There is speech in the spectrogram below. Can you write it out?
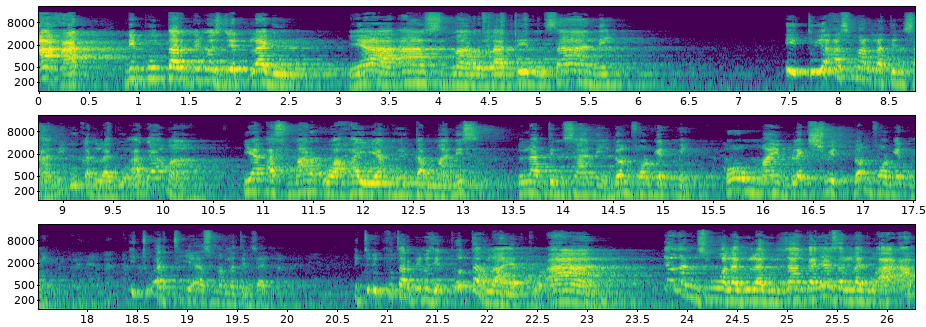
Ahad diputar di masjid lagu Ya Asmar Latin Sani itu ya asmar latin sani bukan lagu agama. Ya asmar wahai yang hitam manis latin sani, don't forget me. Oh my black sweet, don't forget me. Itu artinya asmar latin sani. Itu diputar di masjid, putarlah ayat Quran. Jangan semua lagu-lagu disangkanya asal lagu Arab.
